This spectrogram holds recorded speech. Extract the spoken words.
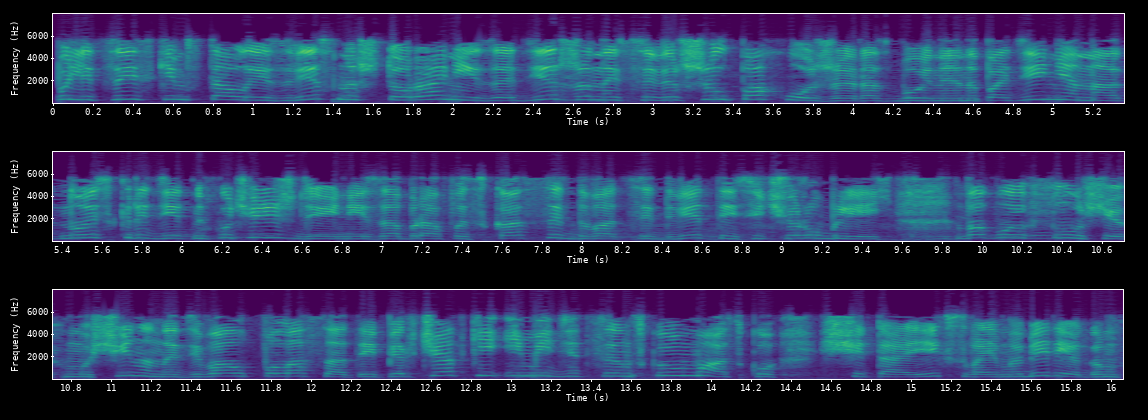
Полицейским стало известно, что ранее задержанный совершил похожее разбойное нападение на одно из кредитных учреждений, забрав из кассы 22 тысячи рублей. В обоих случаях мужчина надевал полосатые перчатки и медицинскую маску, считая их своим оберегом.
